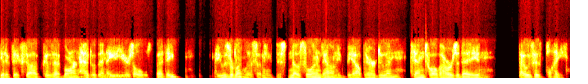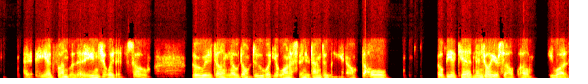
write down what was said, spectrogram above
get it fixed up because that barn had to have been 80 years old. But he he was relentless. I mean, just no slowing him down. He'd be out there doing 10, 12 hours a day and that was his play. He had fun with it. He enjoyed it. So who are we to tell him, no, don't do what you want to spend your time doing? You know, the whole, go be a kid and enjoy yourself. Well, he was.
